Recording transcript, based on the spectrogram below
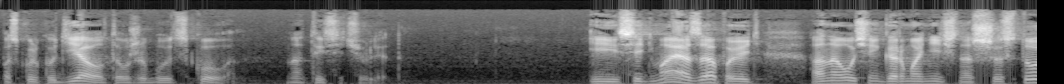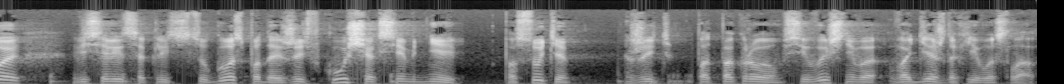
поскольку дьявол-то уже будет скован на тысячу лет. И седьмая заповедь, она очень гармонична с шестой, веселиться к лицу Господа и жить в кущах семь дней. По сути, жить под покровом Всевышнего в одеждах Его славы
